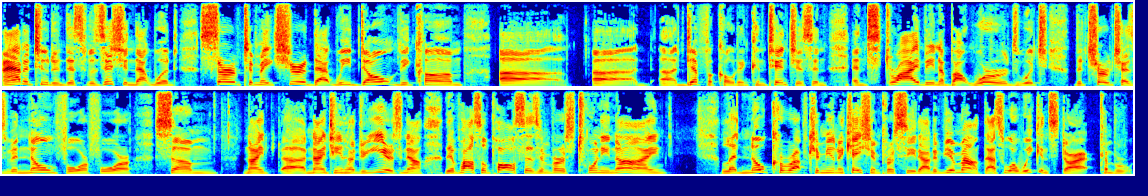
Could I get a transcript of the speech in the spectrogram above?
attitude and disposition that would serve to make sure that we don't become uh, uh, uh, difficult and contentious and, and striving about words, which the church has been known for for some ni- 1900 uh, years now. The Apostle Paul says in verse 29, let no corrupt communication proceed out of your mouth. That's where we can start. Com-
